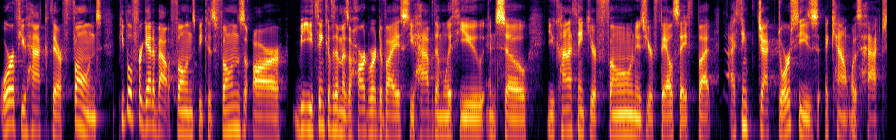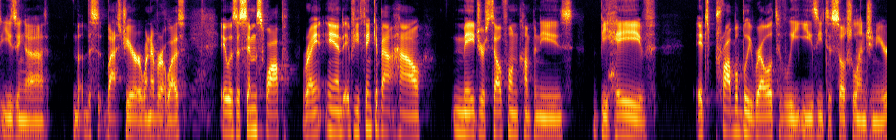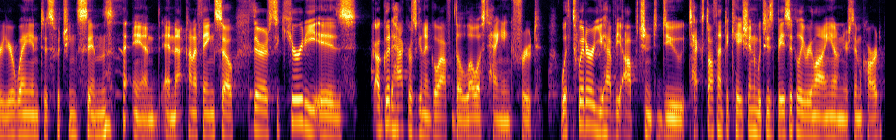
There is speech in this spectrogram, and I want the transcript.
or if you hack their phones, people forget about phones because phones are, you think of them as a hardware device, you have them with you. And so you kind of think your phone is your failsafe. But I think Jack Dorsey's account was hacked using a, this last year or whenever it was. Yeah. It was a SIM swap, right? And if you think about how major cell phone companies behave it's probably relatively easy to social engineer your way into switching sims and and that kind of thing so their security is a good hacker is going to go after the lowest hanging fruit with twitter you have the option to do text authentication which is basically relying on your sim card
